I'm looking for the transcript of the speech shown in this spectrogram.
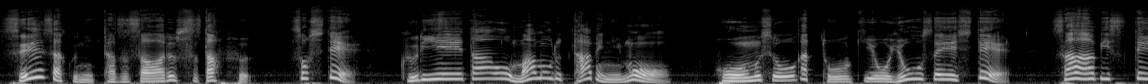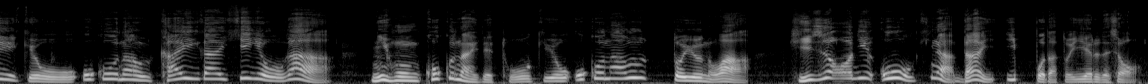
制作に携わるスタッフ、そしてクリエイターを守るためにも法務省が登記を要請してサービス提供を行う海外企業が日本国内で登記を行うというのは非常に大きな第一歩だと言えるでしょう。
